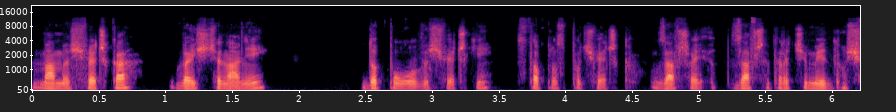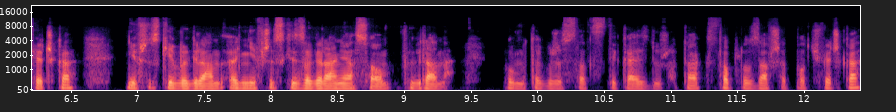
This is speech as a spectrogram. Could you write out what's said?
mamy świeczkę, wejście na niej, do połowy świeczki, stop loss pod świeczkę. Zawsze, zawsze tracimy jedną świeczkę, nie wszystkie, wygrane, nie wszystkie zagrania są wygrane, pomimo tego, że statystyka jest duża, tak? Stop loss zawsze pod świeczkę,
